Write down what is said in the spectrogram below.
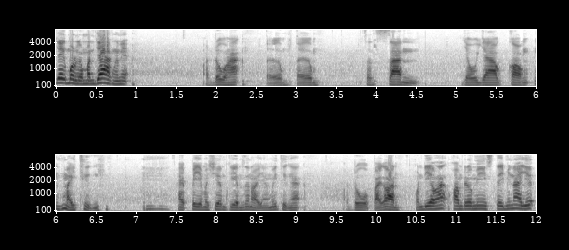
แยกบอลกับมันยากนะเนี่ยอดโดฮะ เติมเติมสั้นๆ ยาวๆกองไม่ถึงให้เป้มาเชื่อมเกมซะหน่อยยังไม่ถึงอะอดโดไปก่อน คนเดียวฮะ ความเร็วมีสเตมิน่าเยอะ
